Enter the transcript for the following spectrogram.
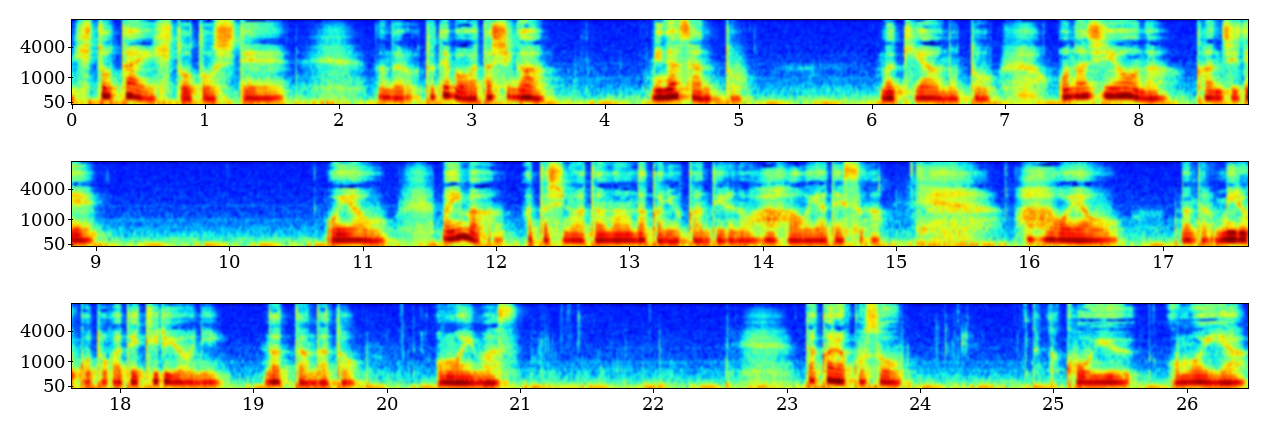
人対人としてなんだろう例えば私が皆さんと向き合うのと同じような感じで親を、まあ、今私の頭の中に浮かんでいるのは母親ですが母親をなんだろう見ることができるようになったんだと思います。だからこそこういう思いやなん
